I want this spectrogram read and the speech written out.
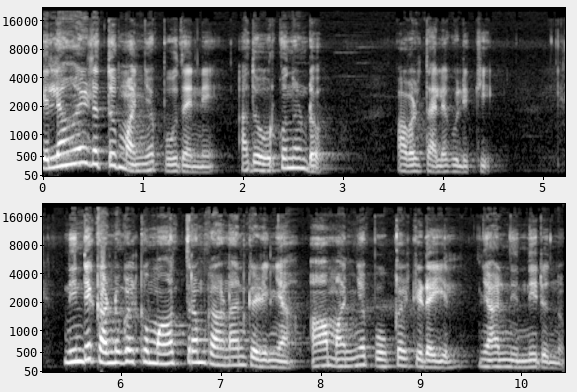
എല്ലായിടത്തും മഞ്ഞപ്പൂ തന്നെ. അത് ഓർക്കുന്നുണ്ടോ? അവൾ തലകുലുക്കി. നിന്റെ കണ്ണുകൾക്ക് മാത്രം കാണാൻ കഴിഞ്ഞ ആ മഞ്ഞപ്പൂക്കൾക്കിടയിൽ ഞാൻ നിന്നിരുന്നു.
